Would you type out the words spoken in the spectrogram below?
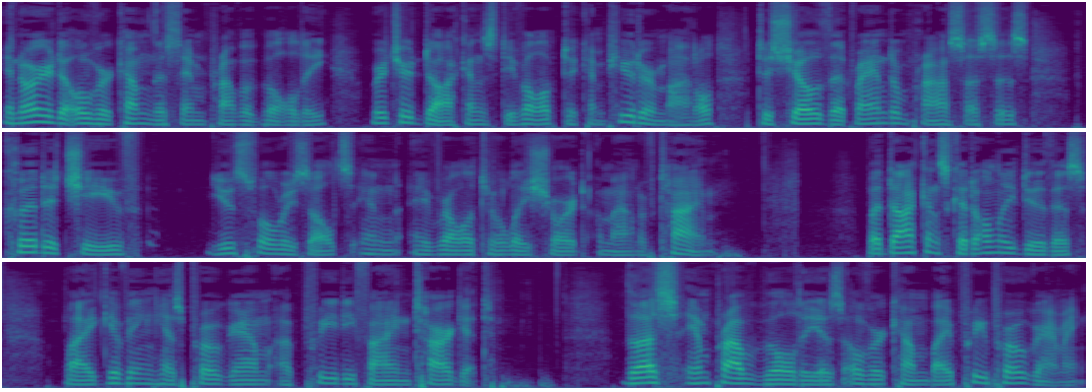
In order to overcome this improbability, Richard Dawkins developed a computer model to show that random processes could achieve useful results in a relatively short amount of time. But Dawkins could only do this by giving his program a predefined target. Thus, improbability is overcome by pre-programming,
